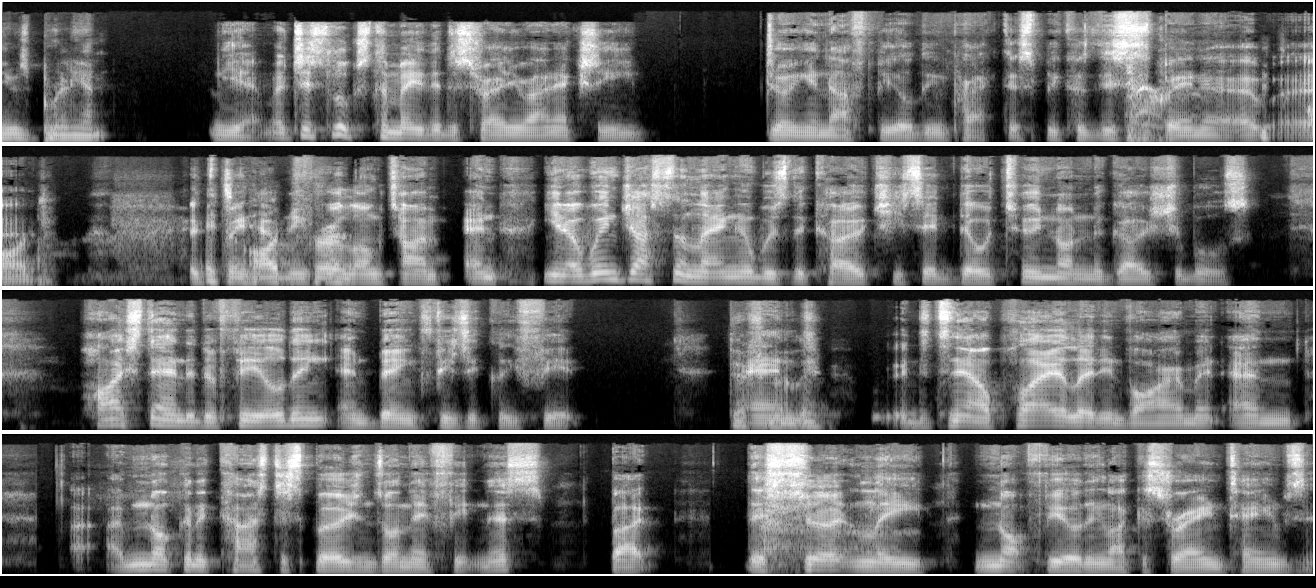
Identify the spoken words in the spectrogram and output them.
he was brilliant. Yeah, it just looks to me that Australia aren't actually doing enough fielding practice because this has been a, it's a, odd. it's, it's been happening for, for a long time. And you know, when Justin Langer was the coach, he said there were two non-negotiables: high standard of fielding and being physically fit. Definitely. And it's now a player-led environment, and I'm not going to cast aspersions on their fitness, but they're certainly not fielding like Australian teams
